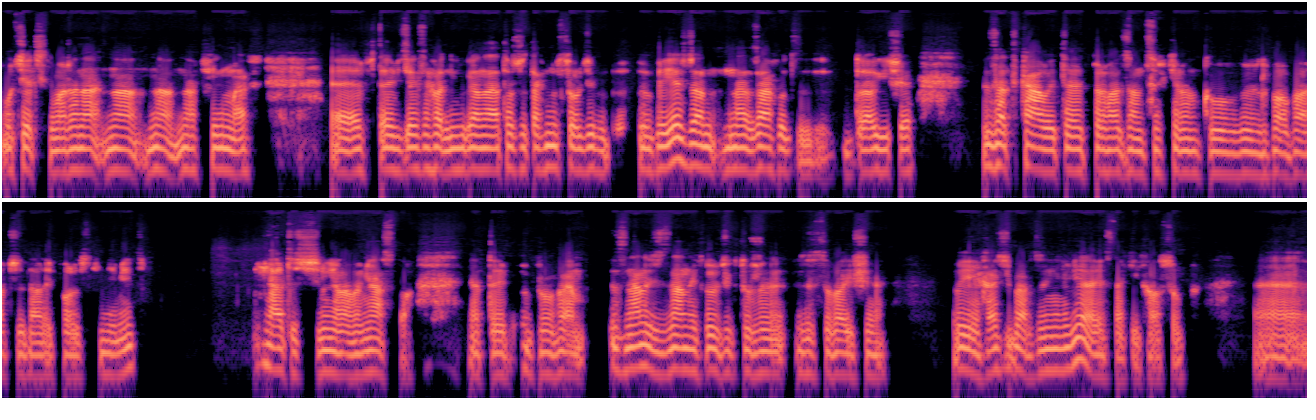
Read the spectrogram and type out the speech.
ucieczki. Może na, na, na, na filmach e, w telewizjach zachodnich wygląda na to, że tak mnóstwo ludzi wyjeżdża na zachód, drogi się zatkały te prowadzące w kierunku Lwowa czy dalej Polski, Niemiec ale to jest milionowe miasto. Ja tutaj próbowałem znaleźć znanych ludzi, którzy zdecydowali się wyjechać. Bardzo niewiele jest takich osób. E,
